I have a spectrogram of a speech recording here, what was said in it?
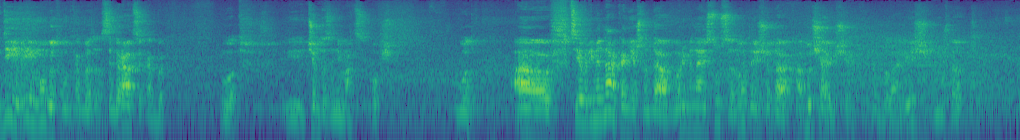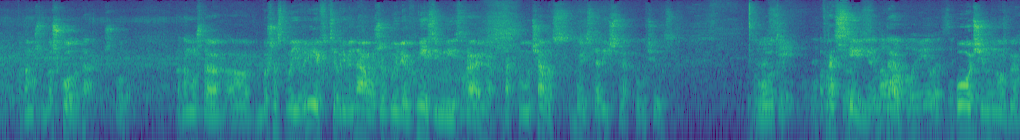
где евреи могут вот, как бы, собираться, как бы, вот, и чем-то заниматься общим. Вот. А в те времена, конечно, да, во времена Иисуса, ну это еще, да, обучающая была вещь, потому что, потому что, ну школа, да, школа. Потому что э, большинство евреев в те времена уже были вне земли Израиля. Так получалось, ну исторически так получилось. Вот. Да? В рассеянии, да. появилось, за- Очень много.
